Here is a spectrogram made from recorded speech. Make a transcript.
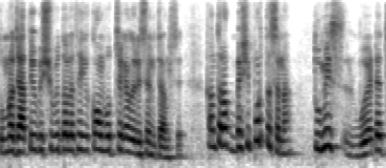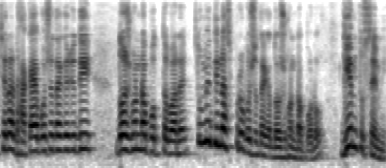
তোমরা জাতীয় বিশ্ববিদ্যালয় থেকে কম হচ্ছে কেন রিসেন্ট টার্মসে কারণ তারা বেশি পড়তেছে না। তুমি বুয়েটের ছেলে ঢাকায় বসে থাকে যদি দশ ঘণ্টা পড়তে পারে, তুমি দিনাজপুরে বসে থাকে দশ ঘণ্টা পড়ো। গেম তো সেমি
